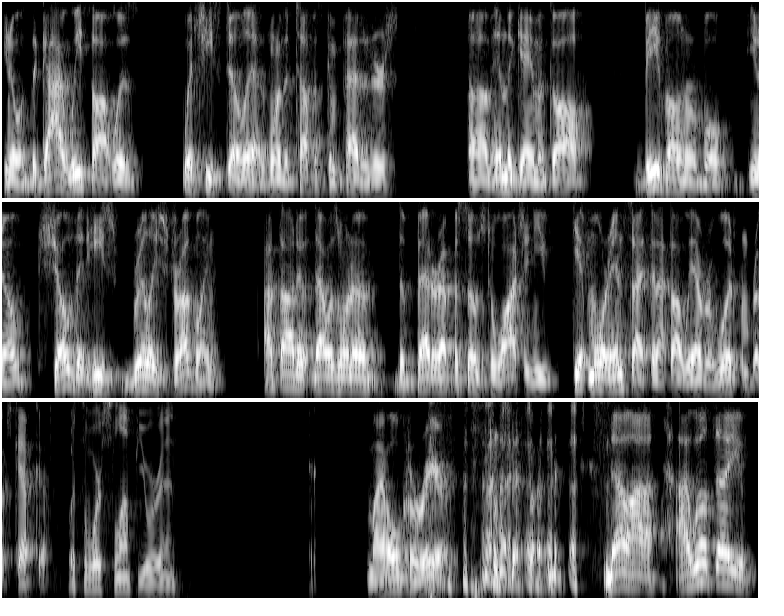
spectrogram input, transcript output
you know, the guy we thought was, which he still is, one of the toughest competitors um, in the game of golf, be vulnerable, you know, show that he's really struggling. I thought it, that was one of the better episodes to watch, and you get more insight than I thought we ever would from Brooks Koepka. What's the worst slump you were in? My whole career. no, I, I will tell you.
